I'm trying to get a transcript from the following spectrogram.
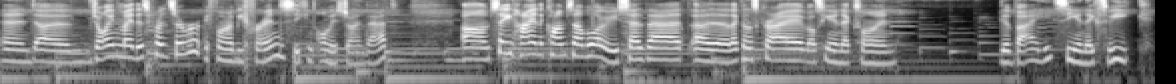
And uh, join my Discord server if you want to be friends. You can always join that. Um, say hi in the comments down below. You said that. Uh, like and subscribe. I'll see you in the next one. Goodbye. See you next week.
